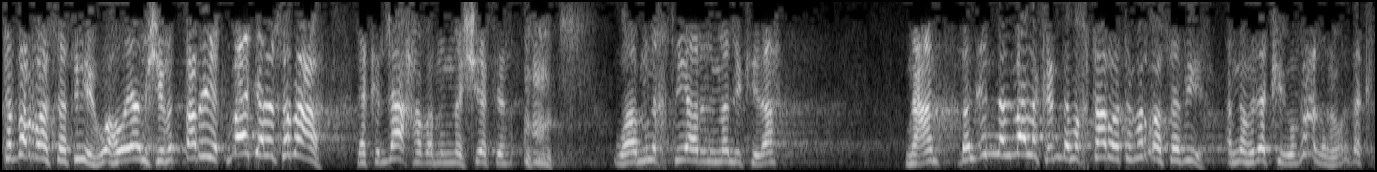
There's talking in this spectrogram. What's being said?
تفرس فيه وهو يمشي في الطريق ما جلس معه. لكن لاحظ من مشيته ومن اختيار الملك له. نعم بل إن الملك عندما اختار وتفرس فيه أنه ذكي وفعلا هو ذكي.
